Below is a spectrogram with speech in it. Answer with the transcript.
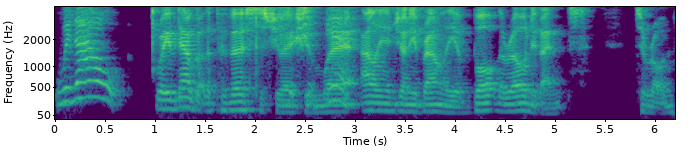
without Well, you've now got the perverse situation where Yeah. Ali and Jonny Brownlee have bought their own events to run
